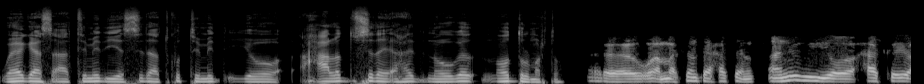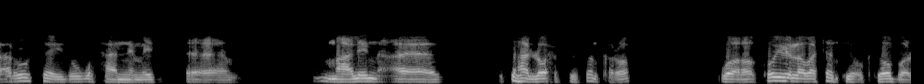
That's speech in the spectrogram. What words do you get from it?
waagaas aad timid iyo sidaad ku timid iyo xaaladdu siday ahayd nooga noo dulmarto waa mahadsantahay xasan. Anigu iyo xaaska iyo carruurtaydu waxaa nimid maalin isaha loo xusuusan karo waa kow iyo labaatankii oktoobar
